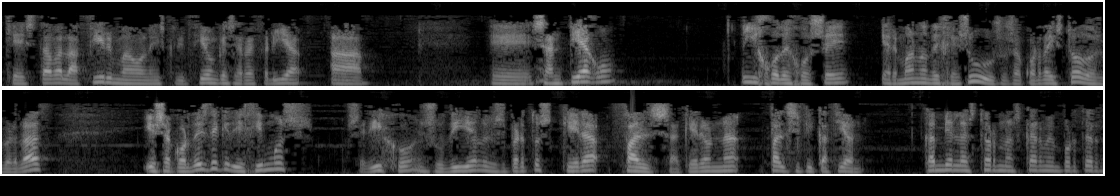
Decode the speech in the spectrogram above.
que estaba la firma o la inscripción que se refería a eh, Santiago, hijo de José, hermano de Jesús. ¿Os acordáis todos, verdad? Y os acordáis de que dijimos, se dijo en su día los expertos, que era falsa, que era una falsificación. ¿Cambian las tornas, Carmen Porter?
